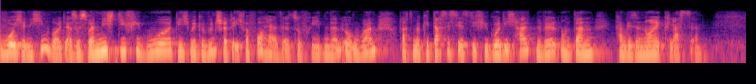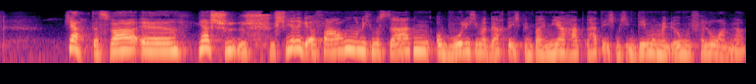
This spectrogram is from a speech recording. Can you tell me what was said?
wo ich ja nicht hin wollte. Also es war nicht die Figur, die ich mir gewünscht hatte. Ich war vorher sehr zufrieden dann irgendwann dachte mir, okay, das ist jetzt die Figur, die ich halten will. Und dann kam diese neue Klasse. Ja, das war äh, ja sch schwierige Erfahrung und ich muss sagen, obwohl ich immer dachte, ich bin bei mir, hab, hatte ich mich in dem Moment irgendwie verloren. Ne?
